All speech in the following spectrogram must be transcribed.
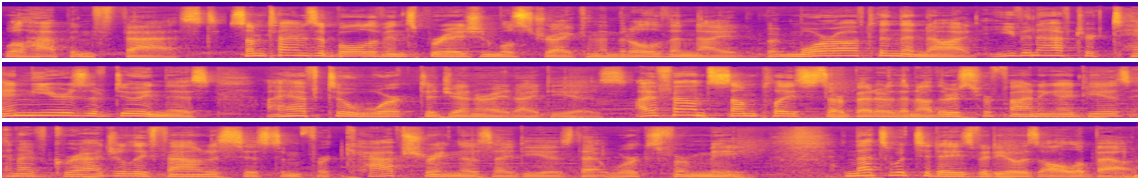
will happen fast. Sometimes a bolt of inspiration will strike in the middle of the night, but more often than not, even after 10 years of doing this, I have to work to generate ideas. I found some places are better than others for finding ideas, and I've gradually found a system for capturing those ideas that works for me. And that's what today's video is all about.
